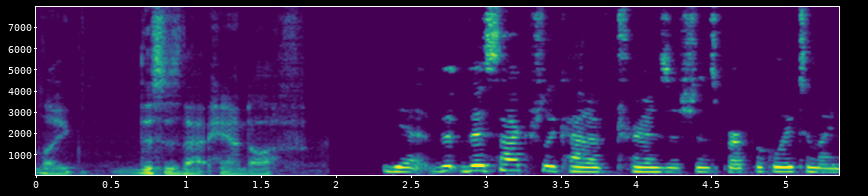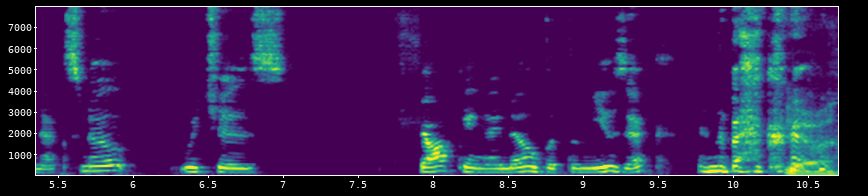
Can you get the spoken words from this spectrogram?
like this is that handoff. Yeah, th- this actually kind of transitions perfectly to my next note, which is shocking, I know, but the music in the background. Yeah,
